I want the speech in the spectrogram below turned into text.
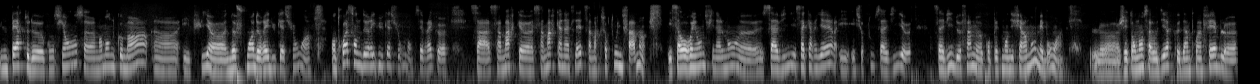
une perte de conscience, un moment de coma, euh, et puis euh, neuf mois de rééducation hein, en trois centres de rééducation. Donc c'est vrai que ça, ça, marque, ça marque un athlète, ça marque surtout une femme, et ça oriente finalement euh, sa vie, sa carrière, et, surtout sa vie, sa vie de femme complètement différemment. Mais bon, j'ai tendance à vous dire que d'un point faible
